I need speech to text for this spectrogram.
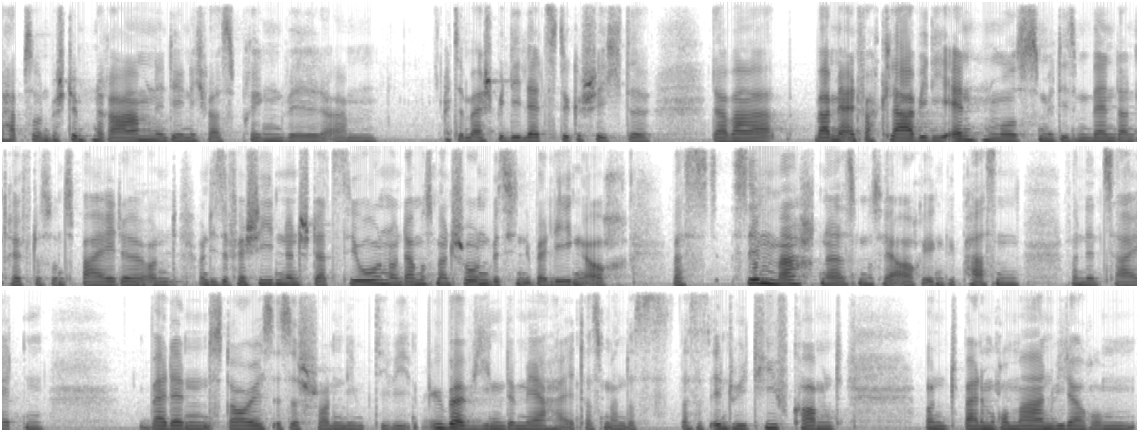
habe so einen bestimmten Rahmen, in den ich was bringen will. Ähm, Zum Beispiel die letzte Geschichte, da war, war mir einfach klar, wie die enden muss mit diesem Wenn, dann trifft es uns beide mhm. und, und diese verschiedenen Stationen. Und da muss man schon ein bisschen überlegen, auch was Sinn macht. Ne? Das muss ja auch irgendwie passen von den Zeiten. Bei den Stories ist es schon die, die überwiegende Mehrheit, dass man das, dass es intuitiv kommt. Und bei einem Roman wiederum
